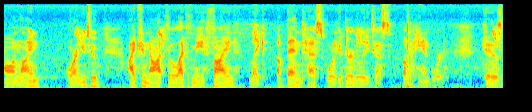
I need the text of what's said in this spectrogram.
online or on YouTube, I cannot for the life of me find like a bend test or like a durability test of the handboard because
